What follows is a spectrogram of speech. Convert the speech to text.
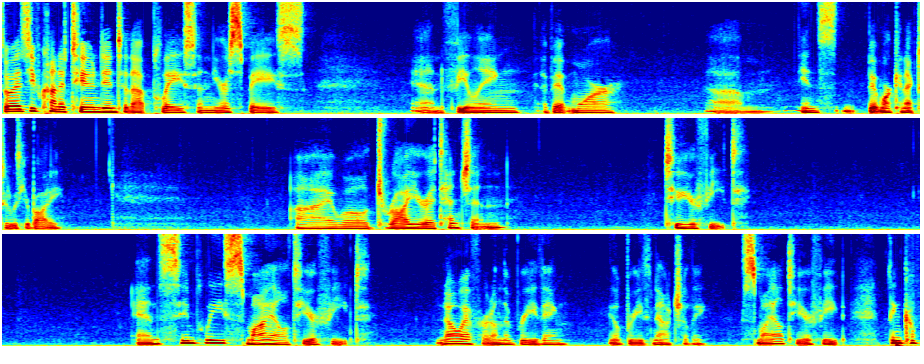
So, as you've kind of tuned into that place and your space and feeling a bit more, um, in, a bit more connected with your body, I will draw your attention to your feet. And simply smile to your feet. No effort on the breathing, you'll breathe naturally smile to your feet. Think of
